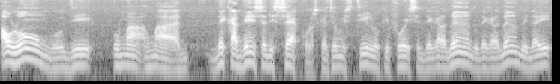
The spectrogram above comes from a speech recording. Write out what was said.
ao longo de uma, uma decadência de séculos, quer dizer, um estilo que foi se degradando, degradando, e daí,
